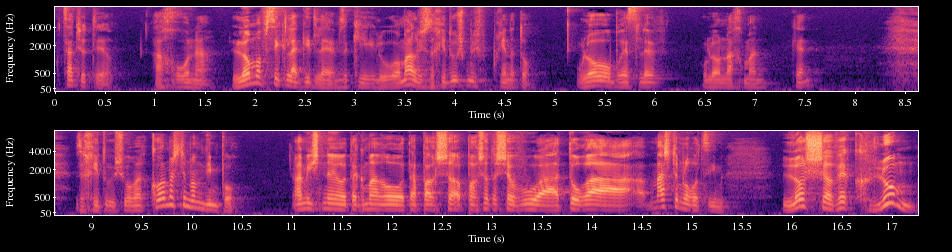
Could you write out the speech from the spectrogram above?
קצת יותר, האחרונה, לא מפסיק להגיד להם, זה כאילו, הוא אמר לי שזה חידוש מבחינתו. הוא לא ברסלב, הוא לא נחמן, כן? זה חידוש, הוא אומר, כל מה שאתם לומדים פה, המשניות, הגמרות, הפרש, פרשות השבוע, התורה, מה שאתם לא רוצים, לא שווה כלום,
